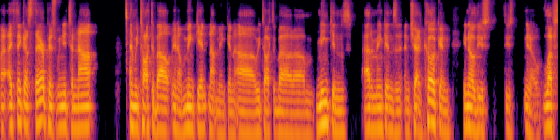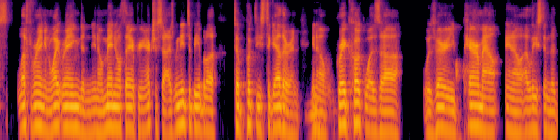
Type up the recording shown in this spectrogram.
I, I think as therapists we need to not and we talked about you know Minkin, not Minkin. Uh, we talked about um, Meakins Adam Meakins and, and Chad Cook, and you know these these you know left left ring and white ringed, and you know manual therapy and exercise. We need to be able to to put these together. And you mm-hmm. know, Gray Cook was uh, was very paramount. You know, at least in the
